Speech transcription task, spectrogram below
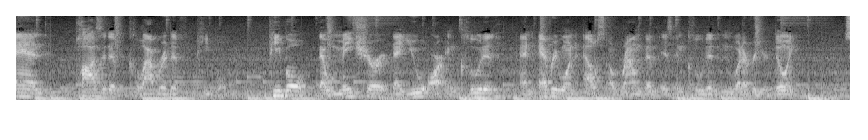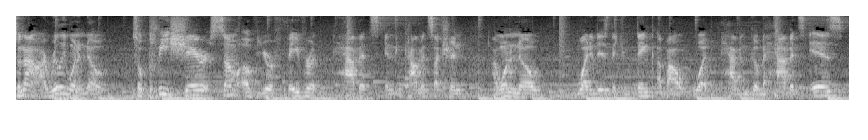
and positive, collaborative people. People that will make sure that you are included and everyone else around them is included in whatever you're doing. So now I really want to know, so please share some of your favorite habits in the comment section. I want to know what it is that you think about what having good habits is,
